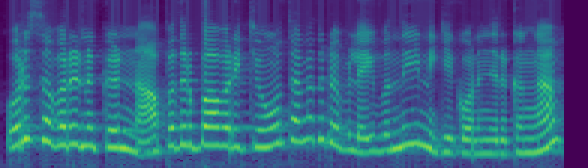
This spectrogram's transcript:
ஒரு சவரனுக்கு நாற்பது ரூபாய் வரைக்கும் தங்கத்தோட விலை வந்து இன்றைக்கி குறைஞ்சிருக்குங்க.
